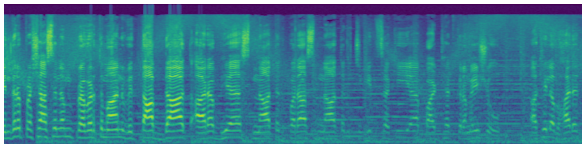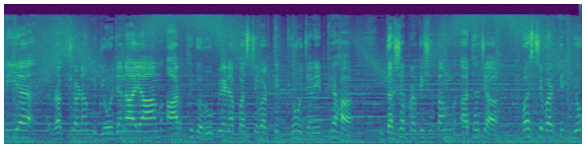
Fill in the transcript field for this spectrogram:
केंद्र प्रशासनं प्रवर्तमान वित्ताब्दात् आरभ्य स्नातक परास्नातक चिकित्सकीय पाठ्यक्रमेषु अखिल भारतीय रक्षणं योजनायाम् आर्थिकरूपेण पश्चवर्तिभ्यो जनेभ्यः दश प्रतिशतम् अथ च पश्चवर्तिभ्यो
